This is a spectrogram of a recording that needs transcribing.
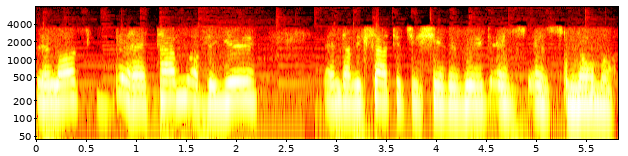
The last uh, time of the year, and I'm excited to share the word as as normal.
